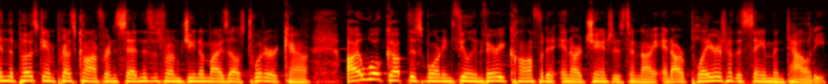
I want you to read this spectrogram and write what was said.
in the post-game press conference, said, and "This is from Gina Mizell's Twitter account. I woke up this morning feeling very confident in our chances tonight, and our players have the same mentality.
